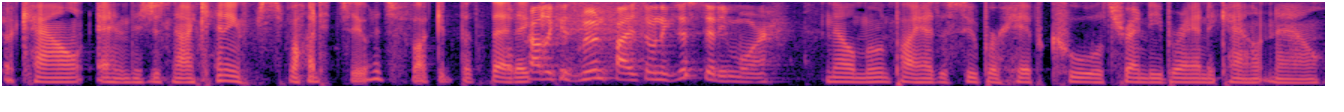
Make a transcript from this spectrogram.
account, and they're just not getting responded to, and it's fucking pathetic. Probably because moon pies don't exist anymore. no, Moon Pie has a super hip, cool, trendy brand account now.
